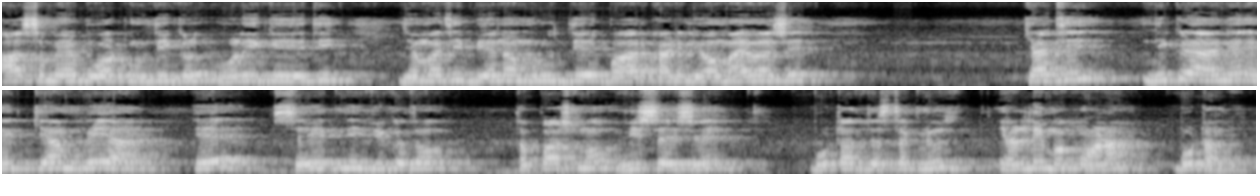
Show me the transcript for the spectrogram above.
આ સમયે બોટ ઊંધી વળી ગઈ હતી. જેમાંથી બેના મૃતદેહ બહાર કાઢી લેવામાં આવ્યા છે. ક્યાંથી નીકળ્યા અને કેમ ગયા એ સહિતની વિગતો તપાસનો વિષય છે. Botad Dastak news, LD Makwana, Botad.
